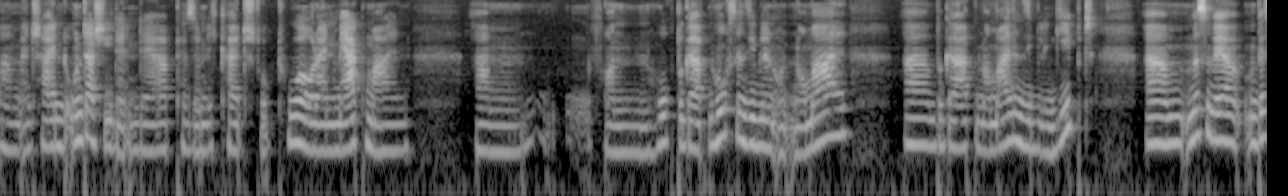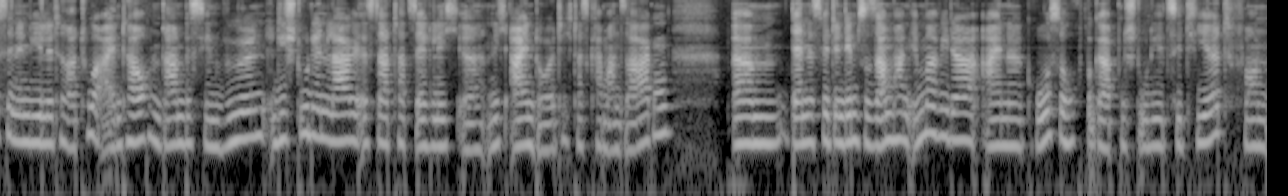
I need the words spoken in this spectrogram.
ähm, entscheidende Unterschiede in der Persönlichkeitsstruktur oder in Merkmalen ähm, von hochbegabten, hochsensiblen und normalbegabten, äh, normalsensiblen gibt, ähm, müssen wir ein bisschen in die Literatur eintauchen, da ein bisschen wühlen. Die Studienlage ist da tatsächlich äh, nicht eindeutig, das kann man sagen. Ähm, denn es wird in dem Zusammenhang immer wieder eine große Hochbegabten-Studie zitiert von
